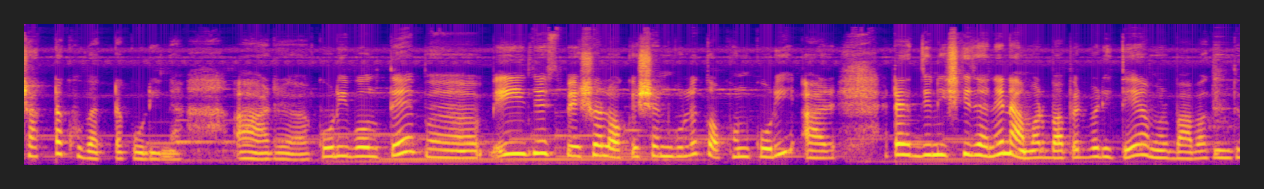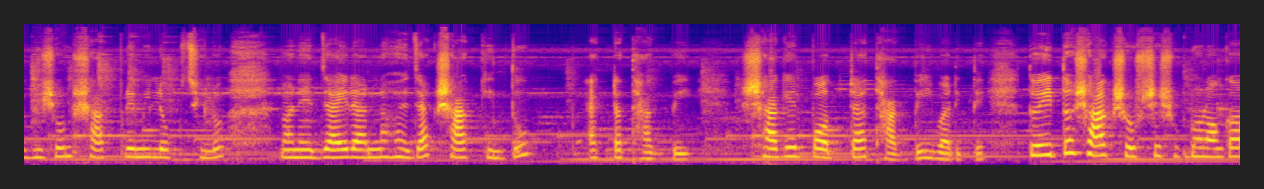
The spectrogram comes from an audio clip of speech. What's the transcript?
শাকটা খুব একটা করি না। আর করি বলতে এই যে স্পেশাল অকেশনগুলো তখন করি। আর একটা জিনিস কি জানেন, আমার বাপের বাড়িতে, আমার বাবা কিন্তু ভীষণ শাকপ্রেমী লোক ছিল। মানে যাই রান্না হয়ে যাক, শাক কিন্তু একটা থাকবেই। শাকের পদটা থাকবেই বাড়িতে। তো এই তো শাক, সর্ষে, শুকনো লঙ্কা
